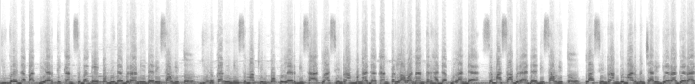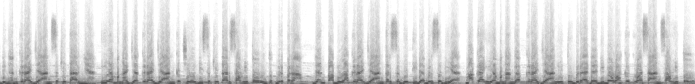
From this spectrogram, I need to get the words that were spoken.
juga dapat diartikan sebagai pemuda berani dari Sawito. Julukan ini semakin populer di saat Lasinrang mengadakan perlawanan terhadap Belanda. Semasa berada di Sawito, Lasinrang gemar mencari gara-gara dengan kerajaan sekitarnya. Ia mengajak kerajaan kecil di sekitar Sawito untuk berperang, dan apabila kerajaan tersebut tidak bersedia, maka ia menganggap kerajaan itu berada di bawah kekuasaan Sawito.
